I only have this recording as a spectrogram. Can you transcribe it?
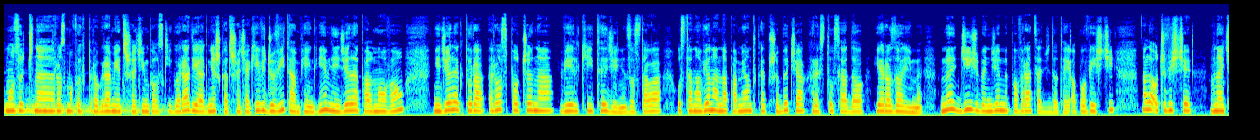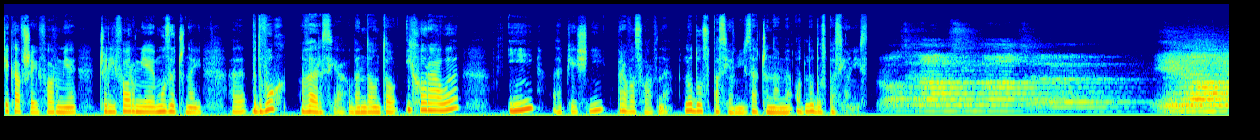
Muzyczne rozmowy w programie trzecim Polskiego Radia. Agnieszka Trzeciakiewicz. Witam pięknie w niedzielę palmową. Niedzielę, która rozpoczyna Wielki Tydzień. Została ustanowiona na pamiątkę przybycia Chrystusa do Jerozolimy. My dziś będziemy powracać do tej opowieści, no ale oczywiście w najciekawszej formie, czyli formie muzycznej. E, w dwóch wersjach będą to i chorały, i e, pieśni prawosławne. Ludus passionis. Zaczynamy od Ludus passionis. Proszę nam,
